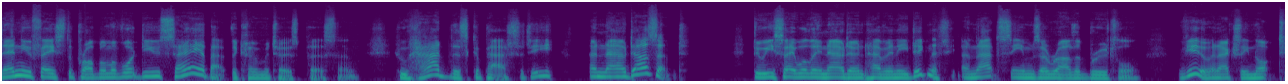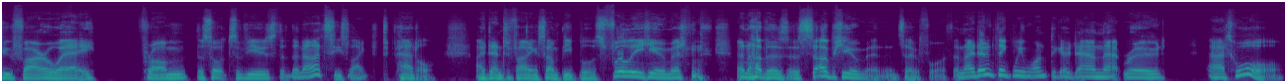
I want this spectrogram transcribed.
then you face the problem of what do you say about the comatose person who had this capacity and now doesn't? Do we say, well, they now don't have any dignity? And that seems a rather brutal view and actually not too far away from the sorts of views that the Nazis liked to peddle, identifying some people as fully human and others as subhuman and so forth. And I don't think we want to go down that road at all.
